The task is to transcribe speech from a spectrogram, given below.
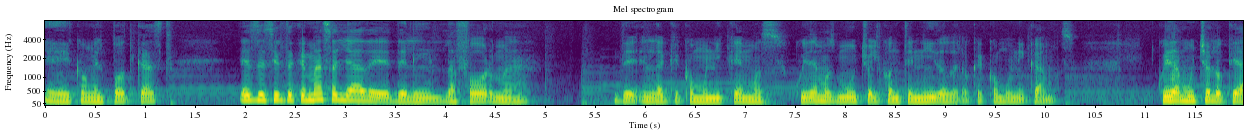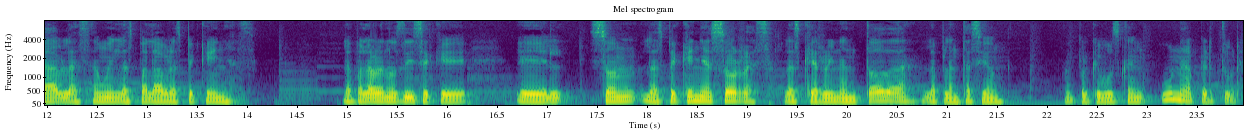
eh, con el podcast es decirte que más allá de, la forma en la que comuniquemos, cuidemos mucho el contenido de lo que comunicamos. Cuida mucho lo que hablas, aun en las palabras pequeñas. La palabra nos dice que son las pequeñas zorras las que arruinan toda la plantación, porque buscan una apertura.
